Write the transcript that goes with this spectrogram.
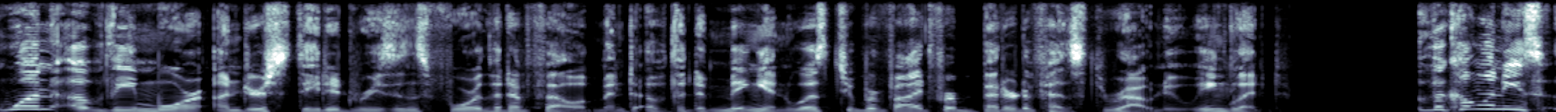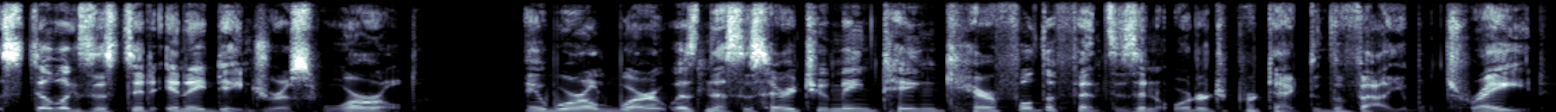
One of the more understated reasons for the development of the Dominion was to provide for better defense throughout New England. The colonies still existed in a dangerous world, a world where it was necessary to maintain careful defenses in order to protect the valuable trade.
